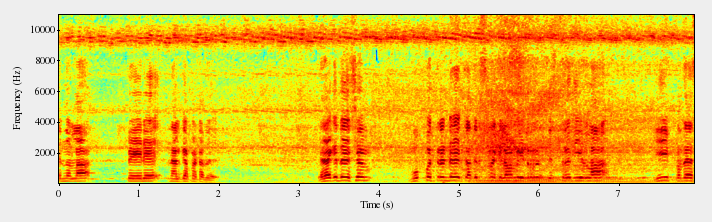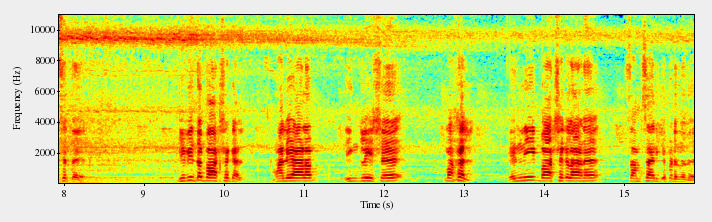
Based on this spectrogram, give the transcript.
എന്നുള്ള പേര് നൽകപ്പെട്ടത്. ഏകദേശം മുപ്പത്തിരണ്ട് ചതുരശ്ര കിലോമീറ്റർ വിസ്തൃതിയുള്ള ഈ പ്രദേശത്ത് വിവിധ ഭാഷകൾ മലയാളം ഇംഗ്ലീഷ് മഹൽ എന്നീ ഭാഷകളാണ് സംസാരിക്കപ്പെടുന്നത്.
